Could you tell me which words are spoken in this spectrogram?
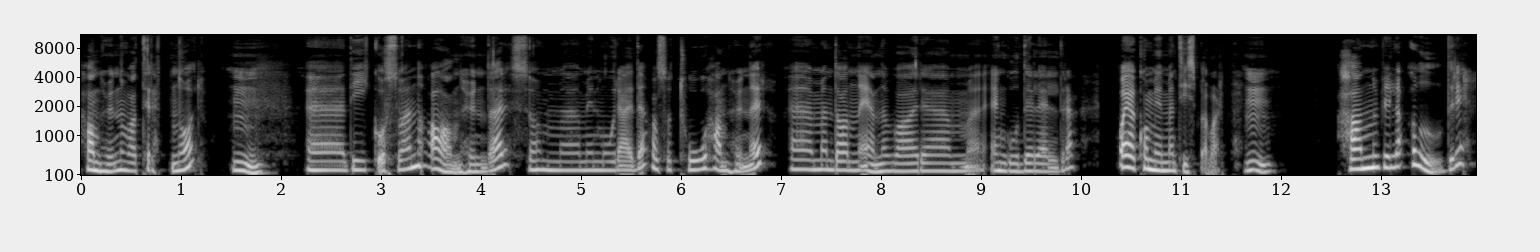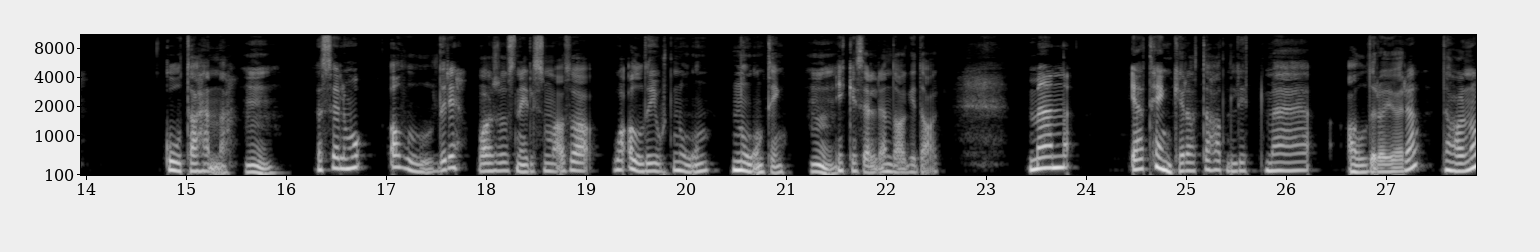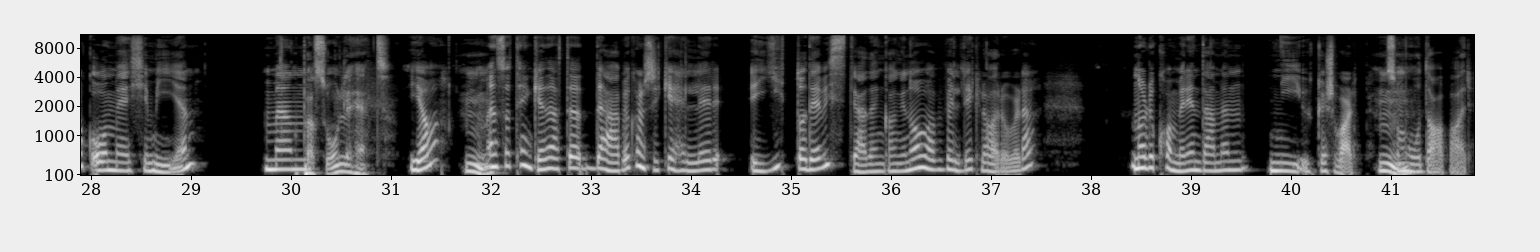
Hannhunden var 13 år. Mm. Eh, Det gikk også en annen hund der som eh, min mor eide, altså to hannhunder, eh, men da den ene var en god del eldre, og jeg kom inn med en tispevalp. Mm. Han ville aldri godta henne, Mm. selv om hun aldri var så snill som Altså, hun har aldri gjort noen, noen ting, Mm. ikke selv den dag i dag. Men jeg tenker at det hadde litt med alder å gjøre. Det har nok òg med kjemien, men Personlighet. Ja, Mm. Men så tenker jeg at det, det er vel kanskje ikke heller gitt, og det visste jeg den gangen òg, var veldig klar over det. Når du kommer inn der med en ni ukers valp, Mm. som hun da var,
